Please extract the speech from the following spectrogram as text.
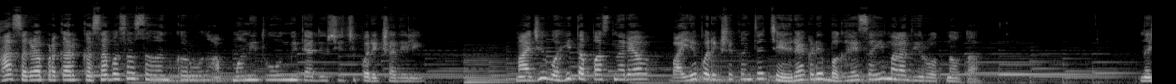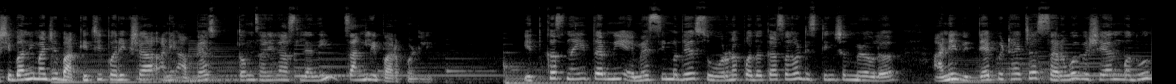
हा सगळा प्रकार कसा बसा सहन करून अपमानित होऊन मी त्या दिवशीची परीक्षा दिली. माझी वही तपासणाऱ्या बाह्य परीक्षकांच्या चेहऱ्याकडे बघायचाही मला धीर होत नव्हता. नशिबाने माझी बाकीची परीक्षा आणि अभ्यास उत्तम झालेला असल्याने चांगली पार पडली. इतकंच नाही तर मी एम एस सी मध्ये सुवर्ण पदकासह डिस्टिंक्शन मिळवलं आणि विद्यापीठाच्या सर्व विषयांमधून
